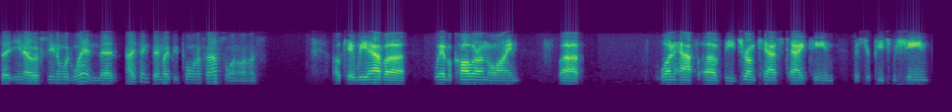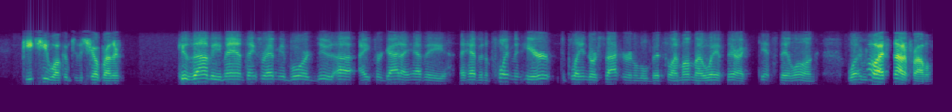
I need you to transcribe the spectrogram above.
that you know if Cena would win that I think they might be pulling a fast one on us. Okay, we have a we have a caller on the line. Uh, one half of the Drunk Cast tag team, Mr. Peach Machine. Peachy, welcome to the show, brother. Kazambi, man, thanks for having me aboard, dude. Uh, I forgot I have a I have an appointment here to play indoor soccer in a little bit, so I'm on my way up there. I can't stay long. What Oh, that's not a problem.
